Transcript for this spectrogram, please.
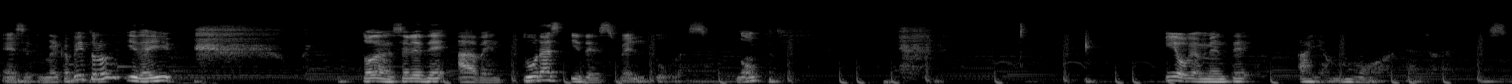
Es el primer capítulo y de ahí toda una serie de aventuras y desventuras, ¿no? Y obviamente hay amor dentro de mismo.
